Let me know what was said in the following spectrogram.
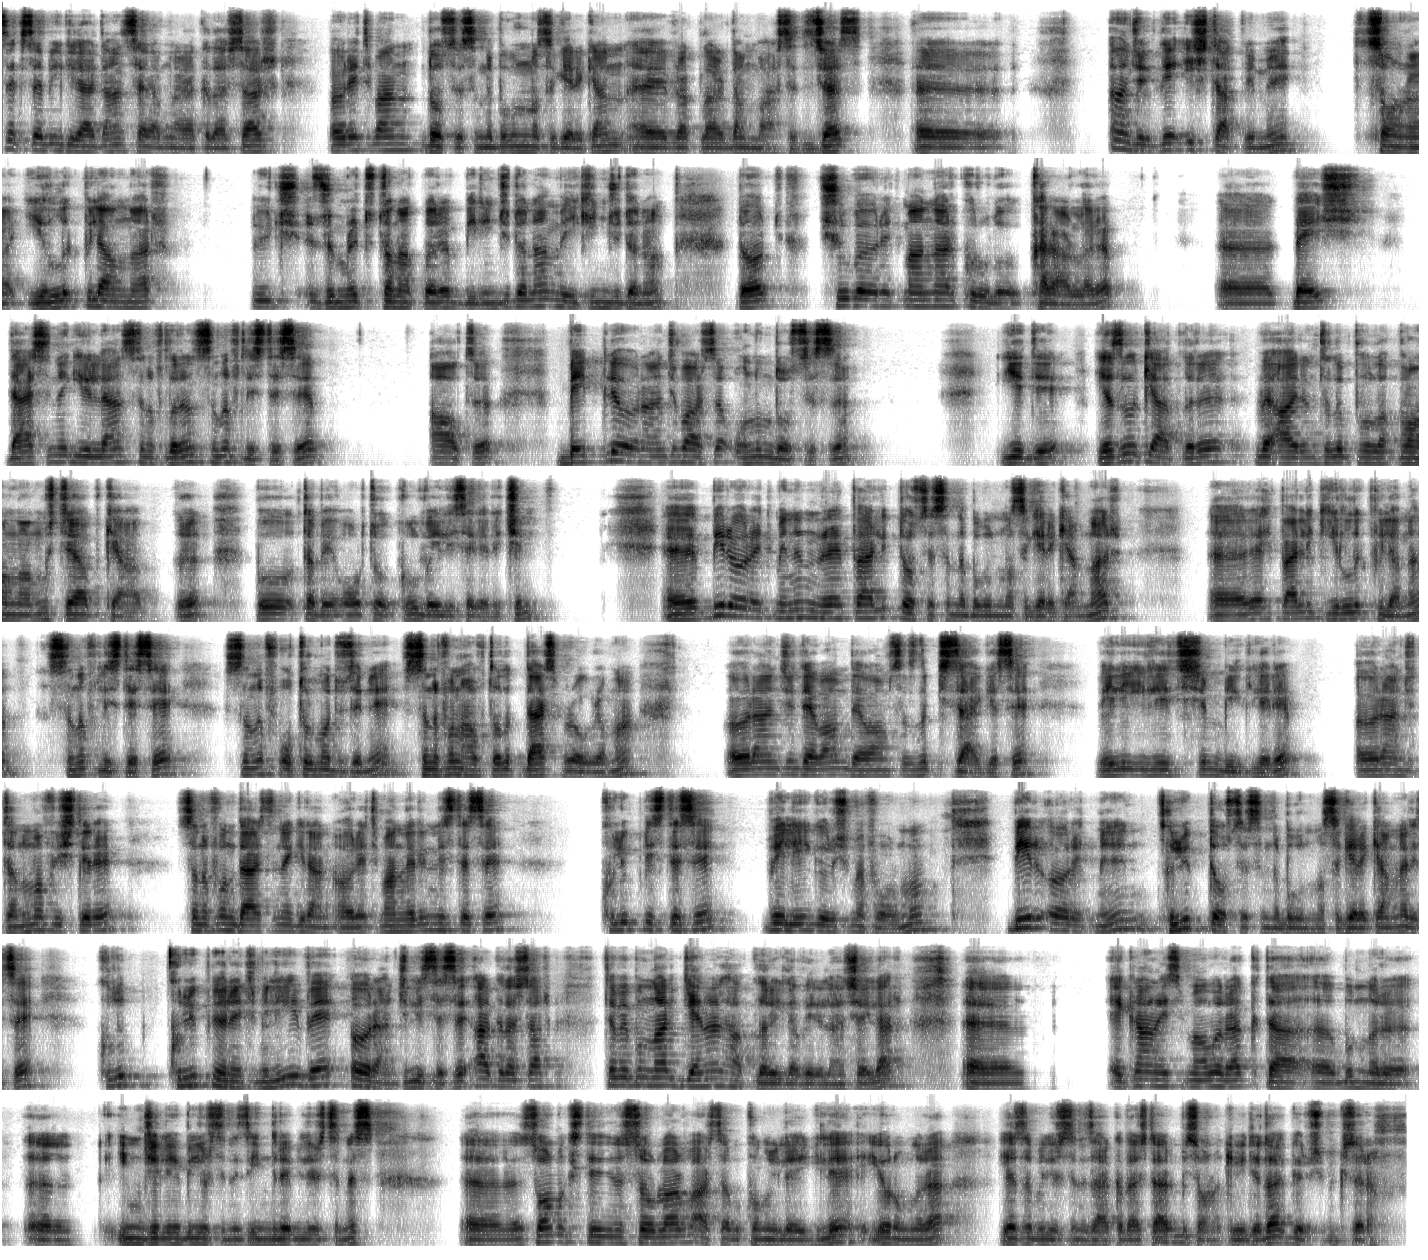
Kısa bilgilerden selamlar arkadaşlar. Öğretmen dosyasında bulunması gereken e, evraklardan bahsedeceğiz. Ee, öncelikle iş takvimi, sonra yıllık planlar, 3 zümre tutanakları birinci dönem ve ikinci dönem, 4 şube öğretmenler kurulu kararları, 5 dersine girilen sınıfların sınıf listesi, 6 bekli öğrenci varsa onun dosyası, 7. Yazılı kağıtları ve ayrıntılı pu- puanlanmış cevap kağıdı. Bu tabii ortaokul ve liseler için. Ee, bir öğretmenin rehberlik dosyasında bulunması gerekenler. e, rehberlik yıllık planı, sınıf listesi, sınıf oturma düzeni, sınıfın haftalık ders programı, öğrenci devam devamsızlık çizelgesi, veli iletişim bilgileri, öğrenci tanıma fişleri, sınıfın dersine giren öğretmenlerin listesi, kulüp listesi, veli görüşme formu. Bir öğretmenin kulüp dosyasında bulunması gerekenler ise kulüp, kulüp yönetmeliği ve öğrenci listesi. Arkadaşlar tabi bunlar genel hatlarıyla verilen şeyler. Ee, ekran resmi alarak da e, bunları e, inceleyebilirsiniz, indirebilirsiniz. Ee, sormak istediğiniz sorular varsa bu konuyla ilgili yorumlara yazabilirsiniz arkadaşlar. Bir sonraki videoda görüşmek üzere.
